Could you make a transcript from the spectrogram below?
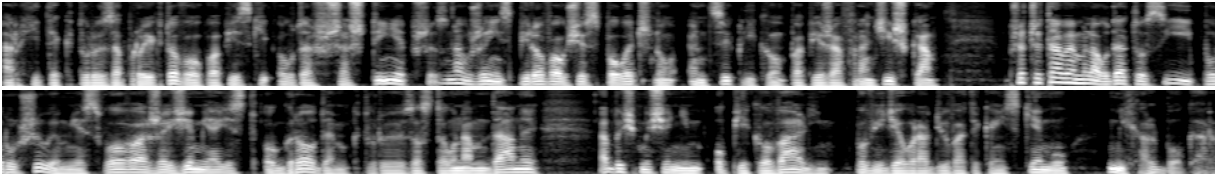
Architekt, który zaprojektował papieski ołtarz w Szasztynie, przyznał, że inspirował się społeczną encykliką papieża Franciszka. Przeczytałem Laudato Si i poruszyły mnie słowa, że ziemia jest ogrodem, który został nam dany, abyśmy się nim opiekowali, powiedział Radiu Watykańskiemu Michal Bogar.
